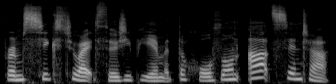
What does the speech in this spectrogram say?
from 6 to 8:30 p.m. at the Hawthorn Arts Centre.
